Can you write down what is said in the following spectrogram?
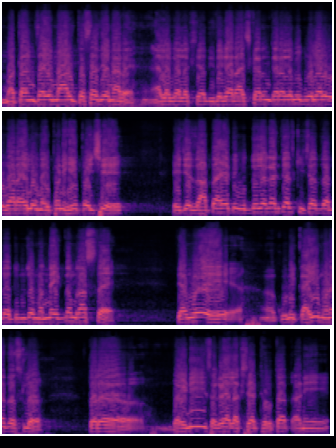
मतांचाही माल तसाच येणार आहे. अलग का लक्षात? इथे काय राजकारण करायला मी बोलायला उभा राहिलो नाही. पण हे पैसे हे जे जात आहे ते उद्योजकांच्याच खिशात जात आहे. तुमचं म्हणणं एकदम रास्त आहे. त्यामुळे कोणी काही म्हणत असलं तर बहिणी सगळ्या लक्षात ठेवतात आणि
